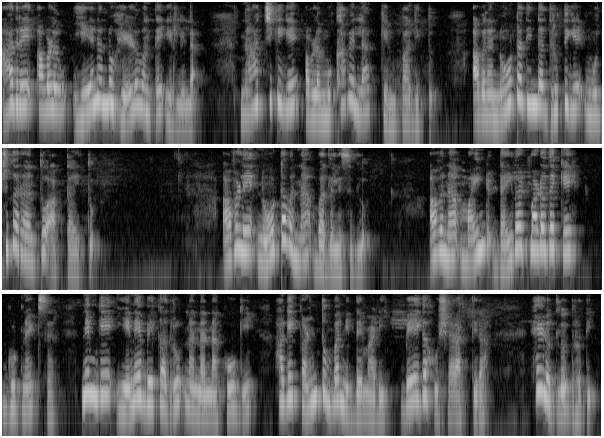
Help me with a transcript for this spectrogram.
ಆದರೆ ಅವಳು ಏನನ್ನು ಹೇಳುವಂತೆ ಇರಲಿಲ್ಲ. ನಾಚಿಕೆಗೆ ಅವಳ ಮುಖವೆಲ್ಲ ಕೆಂಪಾಗಿತ್ತು. ಅವನ ನೋಟದಿಂದ ಧೃತಿಗೆ ಮುಜುಗರ ಅಂತೂ ಆಗ್ತಾ ಇತ್ತು. ಅವಳೇ ನೋಟವನ್ನು ಬದಲಿಸಿದ್ಲು. ಅವನ ಮೈಂಡ್ ಡೈವರ್ಟ್ ಮಾಡೋದಕ್ಕೆ, ಗುಡ್ ನೈಟ್ ಸರ್, ನಿಮಗೆ ಏನೇ ಬೇಕಾದರೂ ನನ್ನನ್ನು ಕೂಗಿ ಹಾಗೆ ಕಣ್ತುಂಬ ನಿದ್ದೆ ಮಾಡಿ, ಬೇಗ ಹುಷಾರಾಗ್ತೀರಾ? ಹೇಳಿದ್ಲು ಧೃತಿ.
